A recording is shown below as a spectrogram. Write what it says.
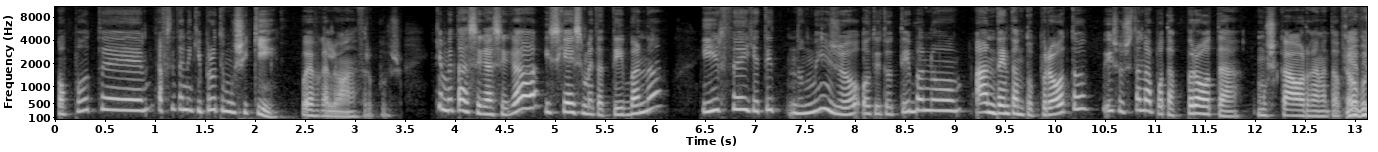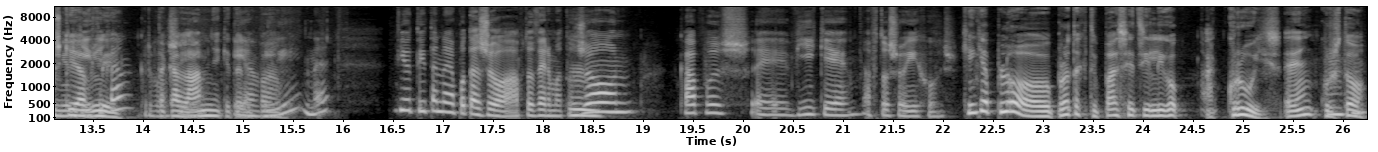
Οπότε αυτή ήταν και η πρώτη μουσική που έβγαλε ο άνθρωπος. Και μετά σιγά σιγά η σχέση με τα τύμπανα ήρθε γιατί νομίζω ότι το τύμπανο, αν δεν ήταν το πρώτο, ίσως ήταν από τα πρώτα μουσικά όργανα τα οποία Όπως δημιουργήθηκαν. Και η αυλή, τα καλάμια και τα λοιπά. Η αυλή, ναι. Διότι ήταν από τα ζώα, από το δέρμα των mm. ζώων, κάπως ε, βγήκε αυτός ο ήχος. Και είναι απλό, πρώτα χτυπάς έτσι λίγο ακρούεις, ε, κρουστο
